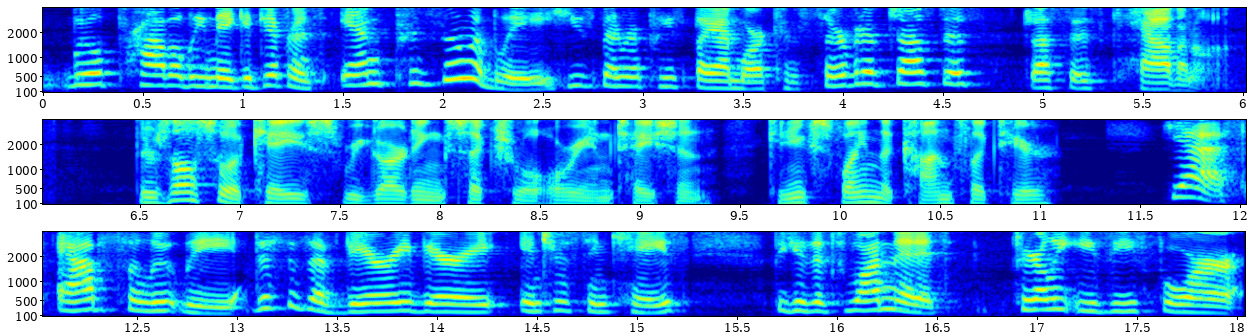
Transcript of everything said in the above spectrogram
will probably make a difference, and presumably he's been replaced by a more conservative justice, Justice Kavanaugh. There's also a case regarding sexual orientation. Can you explain the conflict here? Yes, absolutely. This is a very, very interesting case because it's one that it's fairly easy for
